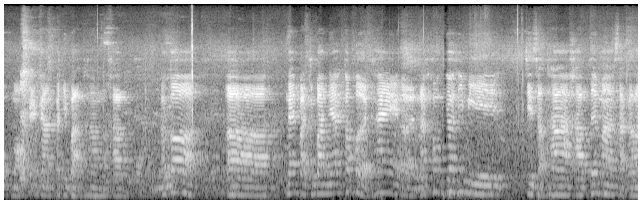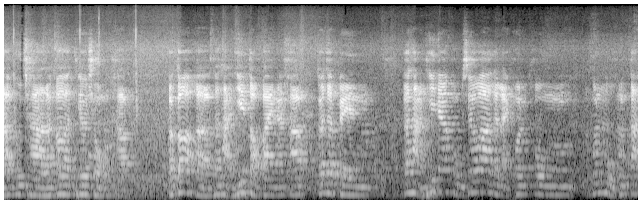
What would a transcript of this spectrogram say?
บเหมาะแก่การปฏิบัติธรรมครับ แล้วก็ในปัจจุบันนี้ก็เปิดให้นักท่องเที่ยวที่มีจิตศรัทธาครับ ได้มาสักการะบูชาแล้วก็เที่ยวชมครับ แล้วก็สถานที่ต่อไปนะครับ ก็จะเป็น สถานที่นี้ผมเชื่อว่าหลายๆ คนคงคุ้นหูคุ้นตา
